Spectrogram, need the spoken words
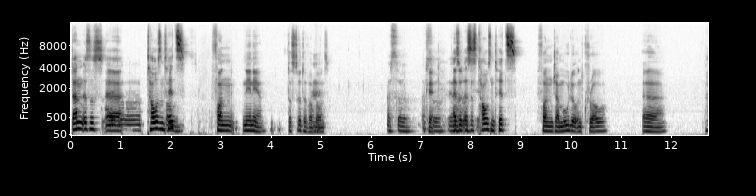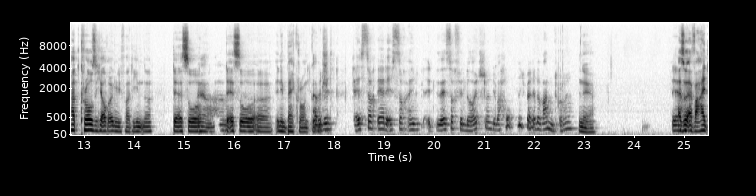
Dann ist es äh, Also, 1000 Boom. Hits von. Nee, nee. Das dritte war bei Hä? uns. achso, Okay. achso. Ja, also, es ist okay. 1000 Hits von Jamule und Crow. Äh, hat Crow sich auch irgendwie verdient, ne? Der ist so. Ja. Der ist so äh, in den Background Aber der, gerutscht. der ist doch, der, der ist doch ein, der ist doch für Deutschland überhaupt nicht mehr relevant, oder? Nee. Ja. Also er war halt,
